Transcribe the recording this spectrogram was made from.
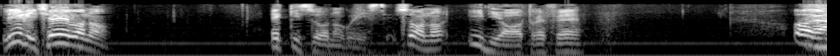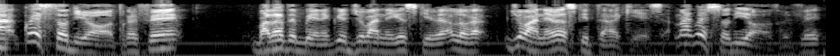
li ricevono. E chi sono questi? Sono i Diotrefe. Ora, questo Diotrefe, badate bene, qui è Giovanni che scrive, allora Giovanni aveva scritto alla Chiesa, ma questo Diotrefe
